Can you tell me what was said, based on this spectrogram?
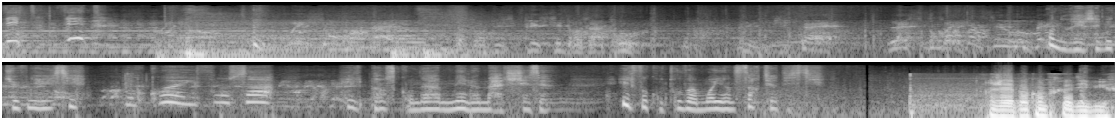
Vite, vite Où est son bordel Ils ont dû se glisser dans un trou. Laisse tomber On n'aurait jamais dû venir ici. Pourquoi ils font ça? Ils pensent qu'on a amené le mal chez eux. Il faut qu'on trouve un moyen de sortir d'ici. J'avais pas compris au début.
